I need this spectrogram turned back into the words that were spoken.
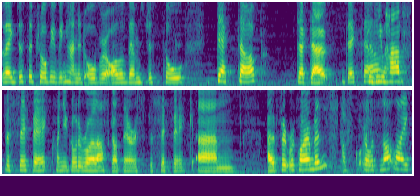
like just the trophy being handed over. All of them just so decked up. Decked out. Decked out. Because you have specific, when you go to Royal Ascot, there are specific um, outfit requirements. Of course. So it's not like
